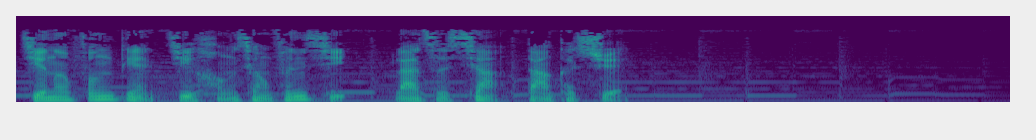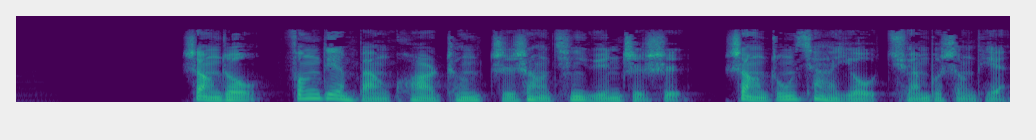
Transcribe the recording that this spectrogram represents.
节能风电及横向分析》，来自夏大可雪。上周风电板块呈直上青云之势，上中下游全部升天。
